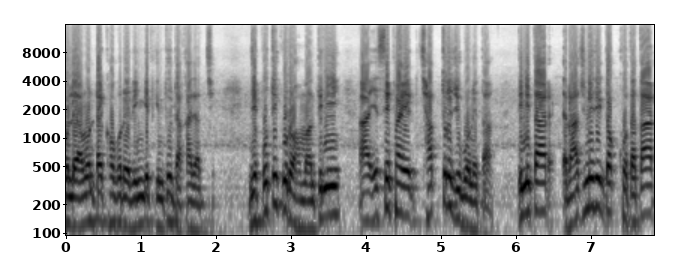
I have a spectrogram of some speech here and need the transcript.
বলে এমনটাই খবরের ইঙ্গিত কিন্তু দেখা যাচ্ছে। যে প্রতিকুর রহমান, তিনি এসএফআই এর ছাত্র যুবনেতা তিনি তার রাজনৈতিক দক্ষতা, তার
